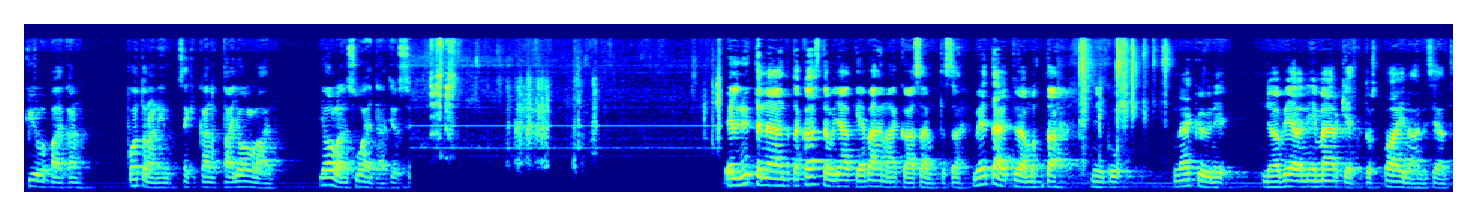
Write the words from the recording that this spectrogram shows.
kylväpaikan kotona, niin sekin kannattaa jollain, jollain suojata, että jos Eli nyt nämä on tätä kastelun jälkeen vähän aikaa saimme tässä vetäytyä, mutta niin kuin näkyy, niin ne on vielä niin märkiä, että kun tuosta painaa, niin sieltä,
